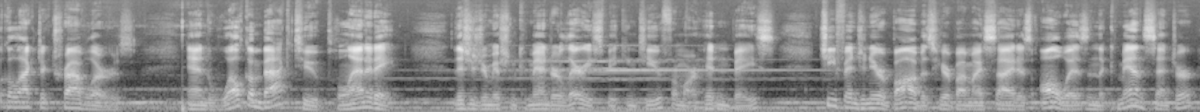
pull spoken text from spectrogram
fellow galactic travelers, and welcome back to Planet 8. This is your mission commander Larry speaking to you from our hidden base. Chief Engineer Bob is here by my side as always in the command center,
